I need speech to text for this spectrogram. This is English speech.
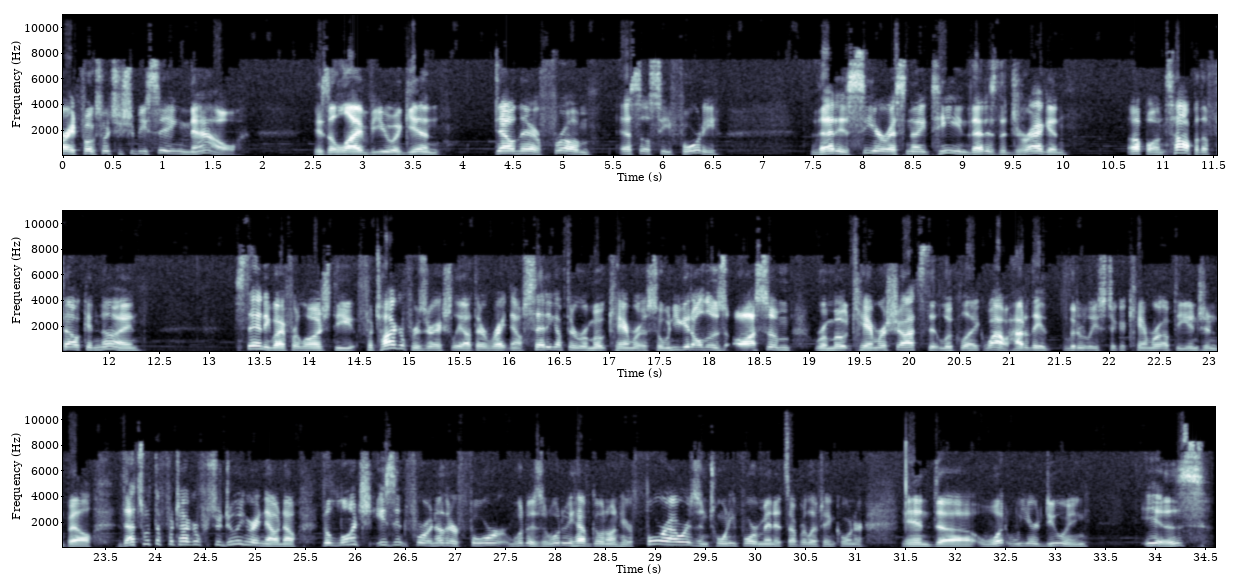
All right, folks, what you should be seeing now is a live view again down there from SLC 40. That is CRS 19. That is the Dragon up on top of the Falcon 9 standing by for launch. The photographers are actually out there right now setting up their remote cameras. So when you get all those awesome remote camera shots that look like, wow, how do they literally stick a camera up the engine bell? That's what the photographers are doing right now. Now, the launch isn't for another four, what is it? What do we have going on here? Four hours and 24 minutes, upper left hand corner. And uh, what we are doing is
